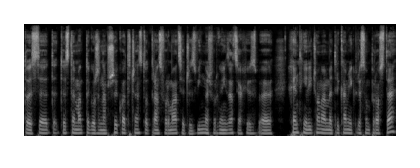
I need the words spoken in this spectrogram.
to jest, e, to jest temat tego, że na przykład często transformacja, czy zwinność w organizacjach jest e, chętnie liczona metrykami, które są proste,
